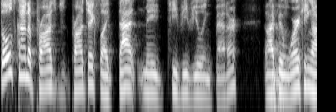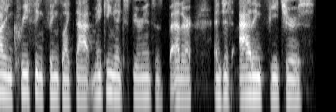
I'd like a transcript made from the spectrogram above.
those kind of project projects like that made TV viewing better And I've been working on increasing things like that, making experiences better, and just adding features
